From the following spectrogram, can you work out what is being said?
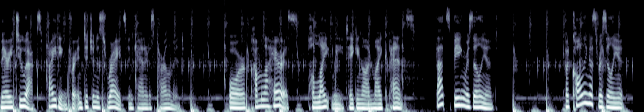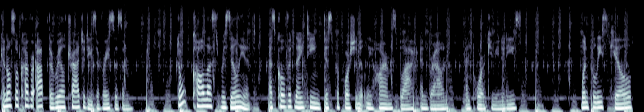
Mary Two-Axe fighting for Indigenous rights in Canada's Parliament. Or Kamala Harris politely taking on Mike Pence. That's being resilient. But calling us resilient can also cover up the real tragedies of racism. Don't call us resilient as COVID 19 disproportionately harms Black and Brown and poor communities. When police kill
